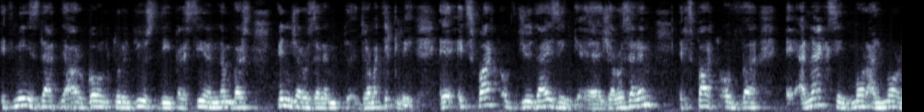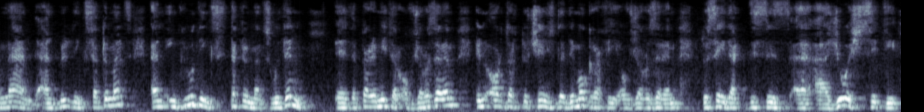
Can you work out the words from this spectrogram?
it means that they are going to reduce the Palestinian numbers in Jerusalem dramatically. Uh, it's part of Judaizing Jerusalem. It's part of annexing more and more land and building settlements and including building settlements within uh, the perimeter of Jerusalem in order to change the demography of Jerusalem to say that this is a, a, Jewish city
